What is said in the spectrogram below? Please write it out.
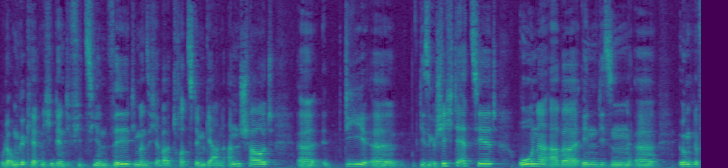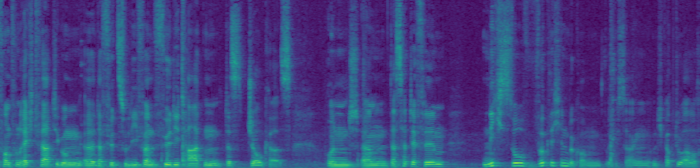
oder umgekehrt nicht identifizieren will, die man sich aber trotzdem gern anschaut, äh, die diese Geschichte erzählt ohne aber in diesen äh, irgendeine Form von Rechtfertigung äh, dafür zu liefern für die Taten des Jokers. Und ähm, das hat der Film nicht so wirklich hinbekommen, würde ich sagen. Und ich glaube, du auch.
